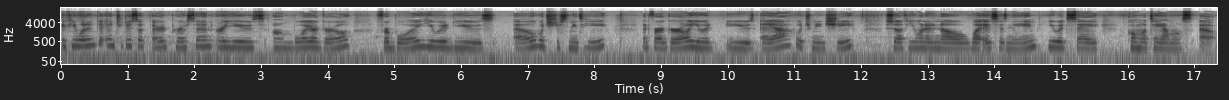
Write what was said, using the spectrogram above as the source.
If you wanted to introduce a third person or use um, boy or girl, for boy you would use él, which just means he, and for a girl you would use ella, which means she. So if you wanted to know what is his name, you would say, ¿Cómo te llamas él?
